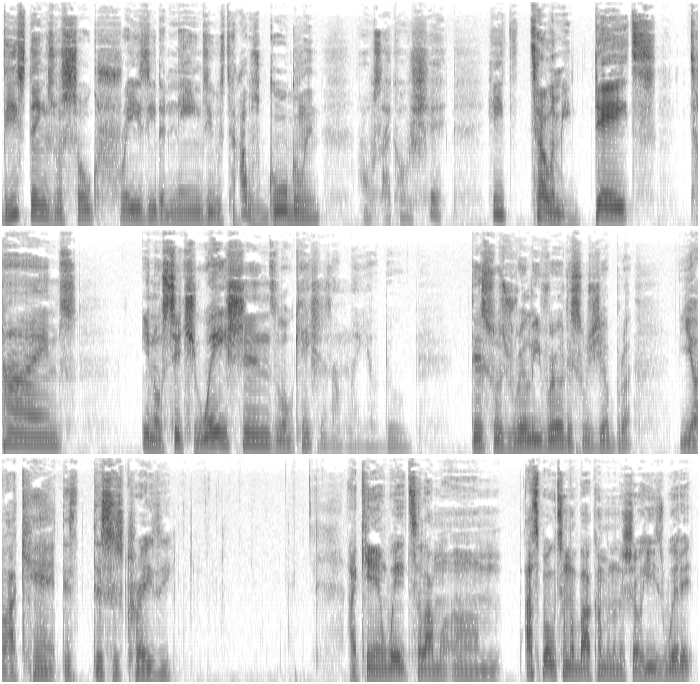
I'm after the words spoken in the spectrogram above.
these things were so crazy. The names he was, t- I was Googling. I was like, oh shit. He telling me dates, times, you know, situations, locations. I'm like, yo, dude, this was really real. This was your bro. Yo, I can't. This this is crazy. I can't wait till I'm um I spoke to him about coming on the show. He's with it.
